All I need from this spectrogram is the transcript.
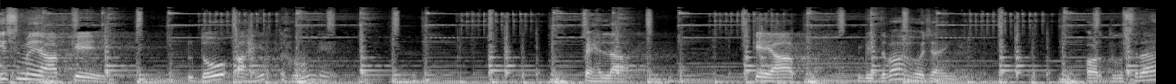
इसमें आपके दो अहित होंगे। पहला कि आप विधवा हो जाएँगे और दूसरा,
